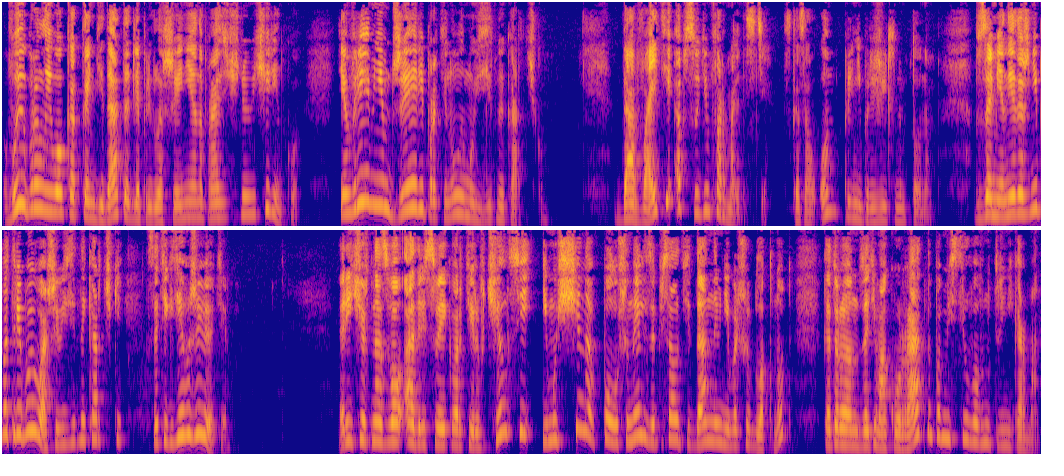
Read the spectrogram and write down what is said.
выбрал его как кандидата для приглашения на праздничную вечеринку. Тем временем Джерри протянул ему визитную карточку. «Давайте обсудим формальности», — сказал он пренебрежительным тоном. «Взамен я даже не потребую вашей визитной карточки. Кстати, где вы живете?» Ричард назвал адрес своей квартиры в Челси, и мужчина в полушинели записал эти данные в небольшой блокнот, который он затем аккуратно поместил во внутренний карман.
